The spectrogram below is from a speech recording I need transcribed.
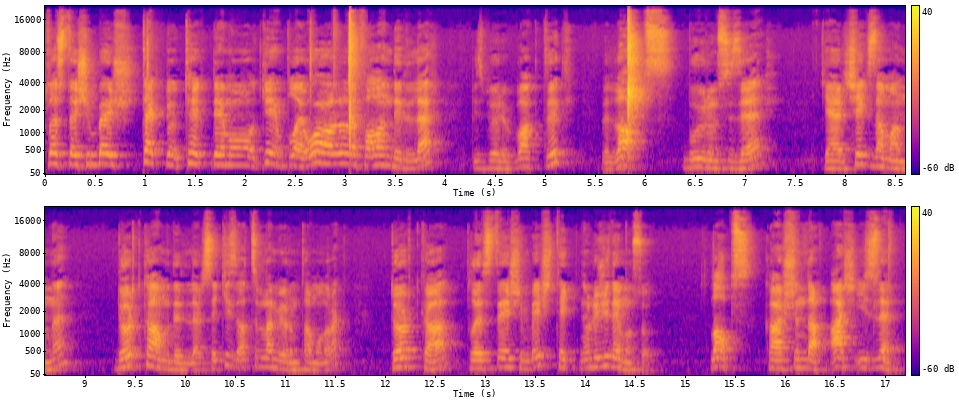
PlayStation 5 tek, tek demo gameplay falan dediler. Biz böyle bir baktık ve laps buyurun size. Gerçek zamanlı 4K mı dediler? 8 hatırlamıyorum tam olarak. 4K PlayStation 5 teknoloji demosu. Laps karşında. Aç izle.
